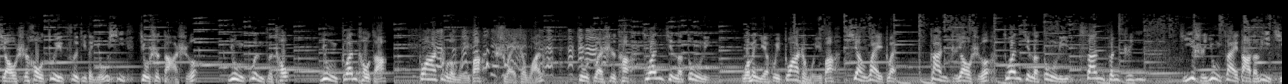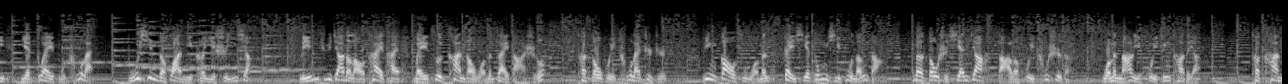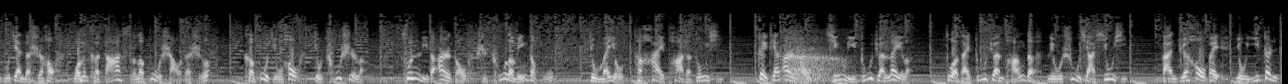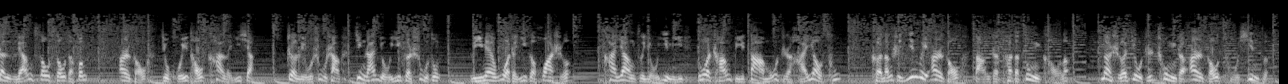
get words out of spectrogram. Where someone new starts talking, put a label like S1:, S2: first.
S1: 小时候最刺激的游戏就是打蛇，用棍子抽，用砖头砸，抓住了尾巴甩着玩。就算是它钻进了洞里，我们也会抓着尾巴向外拽。但只要蛇钻进了洞里三分之一，即使用再大的力气也拽不出来。不信的话，你可以试一下。邻居家的老太太每次看到我们在打蛇，她都会出来制止，并告诉我们这些东西不能打，那都是仙家打了会出事的。我们哪里会听她的呀？她看不见的时候，我们可打死了不少的蛇，可不久后就出事了。村里的二狗是出了名的虎，就没有他害怕的东西。这天，二狗清理猪圈累了，坐在猪圈旁的柳树下休息，感觉后背有一阵阵凉飕飕的风，二狗就回头看了一下，这柳树上竟然有一个树洞，里面卧着一个花蛇，看样子有一米多长，比大拇指还要粗。可能是因为二狗挡着它的洞口了，那蛇就直冲着二狗吐信子。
